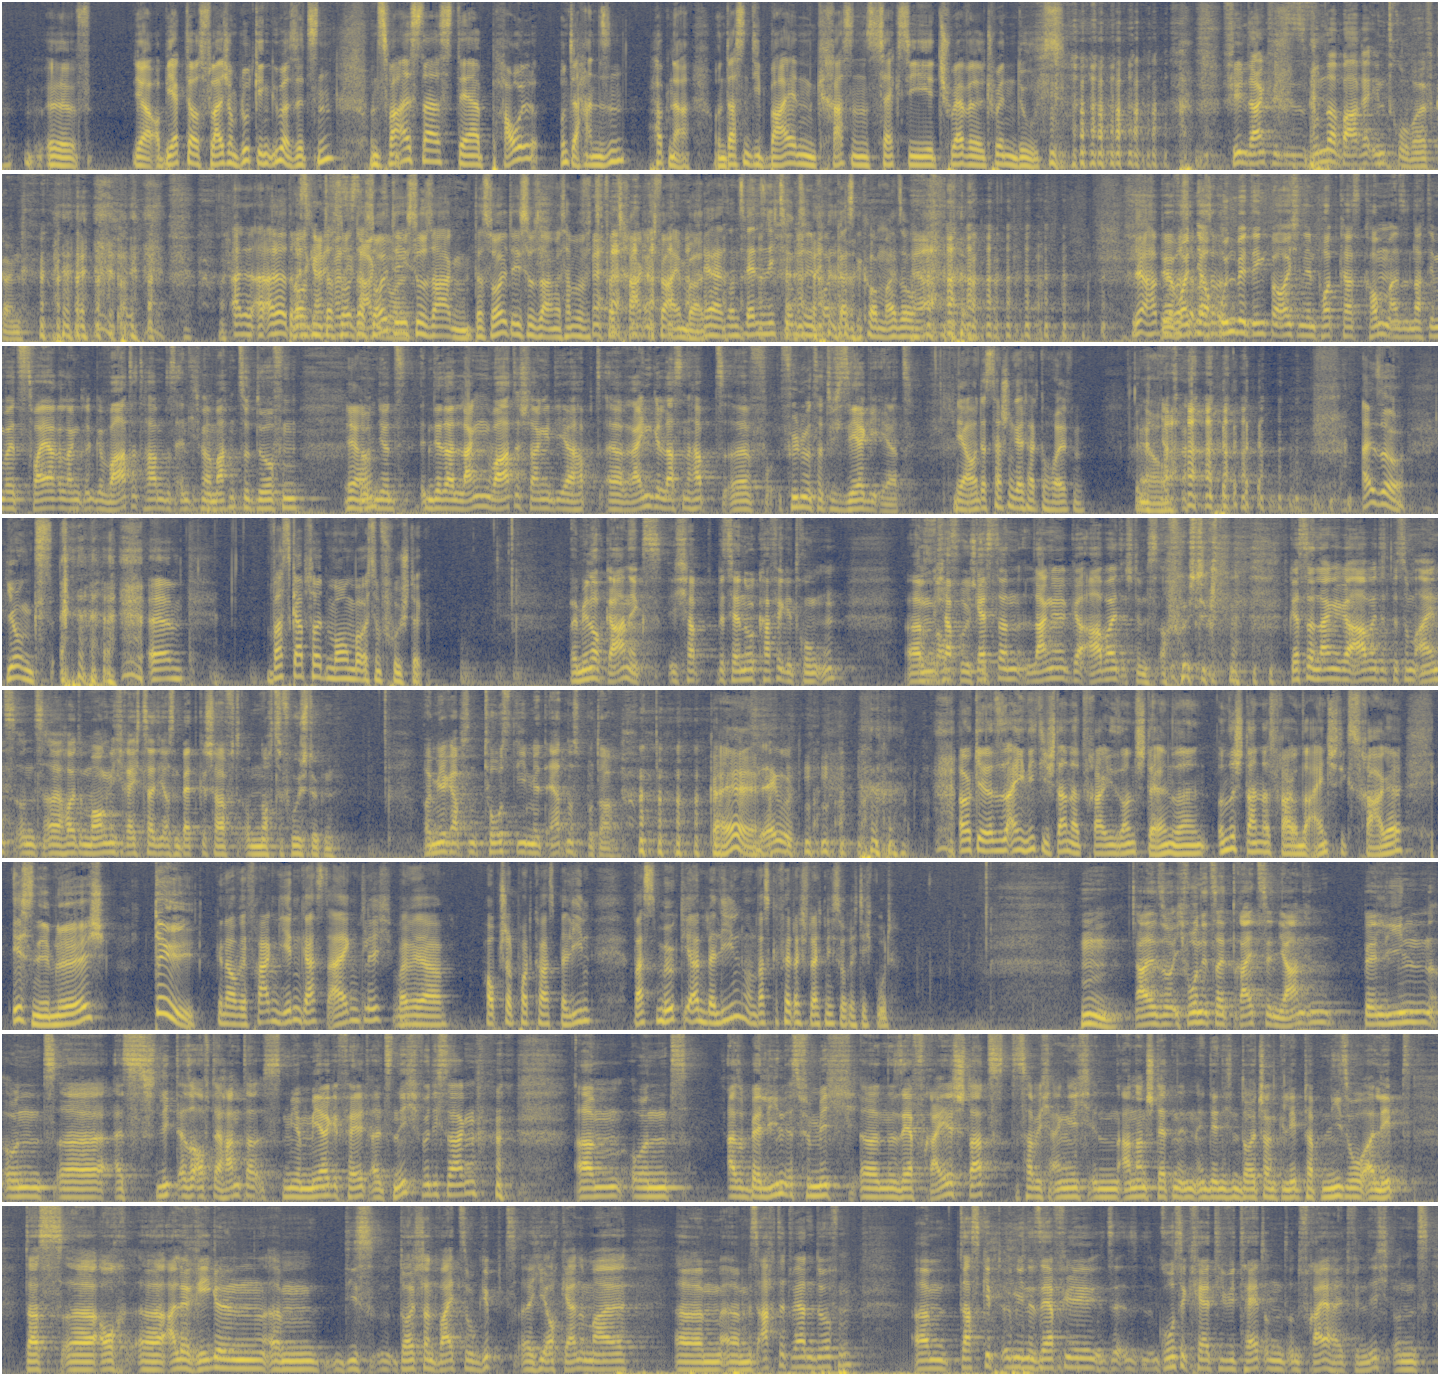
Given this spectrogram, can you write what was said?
ja, Objekte aus Fleisch und Blut gegenüber sitzen. Und zwar ist das der Paul und der Hansen Höppner. Und das sind die beiden krassen, sexy Travel Twin Dudes. Vielen Dank für dieses wunderbare Intro, Wolfgang. alle, alle draußen, nicht, das, das sollte soll. ich so sagen. Das sollte ich so sagen. Das haben wir vertraglich vereinbart. Ja, sonst wären sie nicht zu uns in den Podcast gekommen. Also. Ja. Ja, wir wollten ja auch unbedingt bei euch in den Podcast kommen. Also nachdem wir jetzt zwei Jahre lang gewartet haben, das endlich mal machen zu dürfen, ja. Und jetzt in dieser langen Warteschlange, die ihr habt, äh, reingelassen habt, äh, fühlen wir uns natürlich sehr geehrt. Ja, und das Taschengeld hat geholfen. Genau. Ja. also, Jungs, ähm, was gab es heute Morgen bei euch zum Frühstück? Bei mir noch gar nichts. Ich habe bisher nur Kaffee getrunken. Ähm, ich habe gestern lange gearbeitet, stimmt, das ist auch Frühstück. gestern lange gearbeitet bis um eins und äh, heute Morgen nicht rechtzeitig aus dem Bett geschafft, um noch zu frühstücken. Bei mir gab es einen Toasty mit Erdnussbutter. Geil. Sehr gut. Okay, das ist eigentlich nicht die Standardfrage, die sie sonst stellen, sondern unsere Standardfrage, unsere Einstiegsfrage ist nämlich die. Genau, wir fragen jeden Gast eigentlich, weil wir ja Hauptstadt-Podcast Berlin, was mögt ihr an Berlin und was gefällt euch vielleicht nicht so richtig gut? Hm, also ich wohne jetzt seit 13 Jahren in Berlin und äh, es liegt also auf der Hand, dass es mir mehr gefällt als nicht, würde ich sagen. ähm, und also Berlin ist für mich äh, eine sehr freie Stadt. Das habe ich eigentlich in anderen Städten, in, in denen ich in Deutschland gelebt habe, nie so erlebt, dass äh, auch äh, alle Regeln, ähm, die es deutschlandweit so gibt, äh, hier auch gerne mal ähm, äh, missachtet werden dürfen. Ähm, das gibt irgendwie eine sehr viel sehr große Kreativität und, und Freiheit, finde ich. Und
